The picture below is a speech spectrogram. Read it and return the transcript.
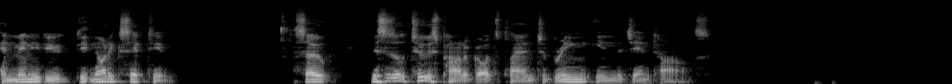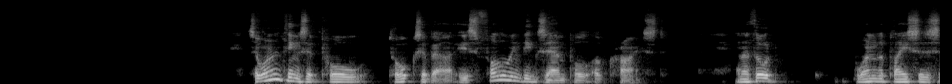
and many of you did not accept him. So this is too is part of God's plan to bring in the Gentiles. So, one of the things that Paul talks about is following the example of Christ. And I thought one of the places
